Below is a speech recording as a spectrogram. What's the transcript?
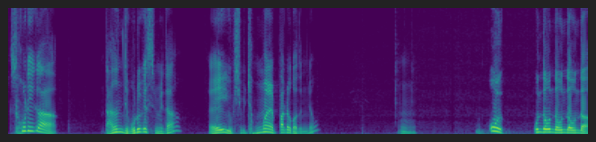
소리가 나는지 모르겠습니다. A60이 정말 빠르거든요. 응. 오, 온다, 온다, 온다, 온다.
